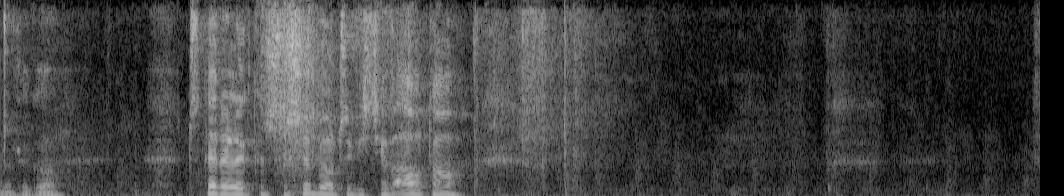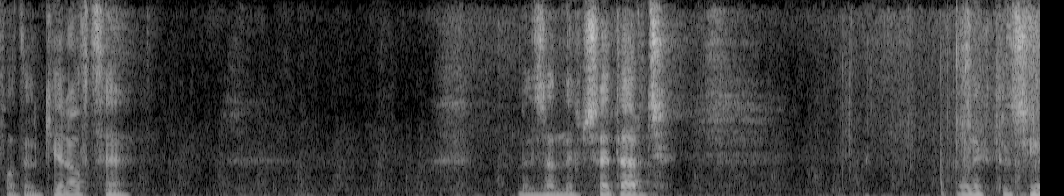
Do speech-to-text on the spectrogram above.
Dlatego cztery elektryczne szyby oczywiście w auto. Fotel kierowcy. Bez żadnych przetarć. Elektrycznie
